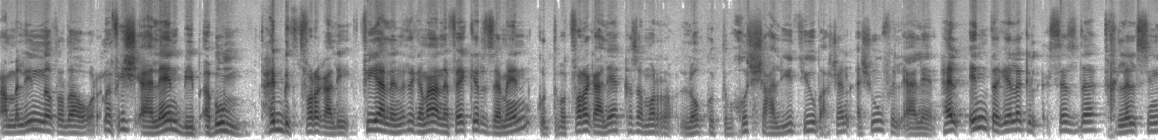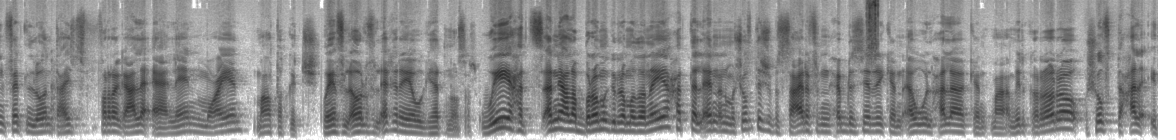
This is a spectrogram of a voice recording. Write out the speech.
عمالين نتدهور. مفيش إعلان بيبقى بوم تحب تتفرج عليه. في إعلانات يا جماعة أنا فاكر زمان كنت بتفرج عليها كذا مرة اللي هو كنت بخش على اليوتيوب عشان أشوف الإعلان. هل أنت جالك الإحساس ده في خلال السنين اللي فاتت اللي هو أنت عايز تتفرج على إعلان معين؟ ما أعتقدش. وهي في الأول وفي الآخر هي وجهات نظر. وهتسألني على البرامج الرمضانية حتى الآن أنا ما شفتش بس عارف إن حبر سري كان أول حلقة كانت مع أمير كراره وشفت حلقة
